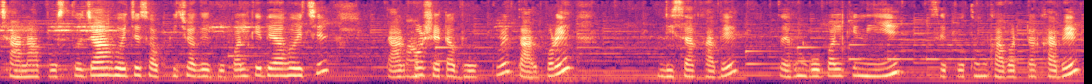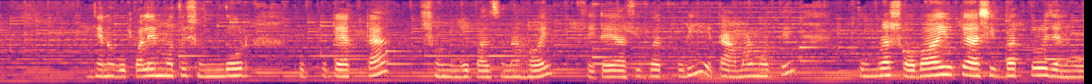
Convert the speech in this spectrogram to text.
ছানা পোস্ত যা হয়েছে সব কিছু আগে গোপালকে দেওয়া হয়েছে। তারপর সেটা ভোগ করে তারপরে লিসা খাবে। তো এখন গোপালকে নিয়ে সে প্রথম খাবারটা খাবে। যেন গোপালের মতো সুন্দর ফুটফুটে একটা সোন গোপাল সোনা হয় সেটাই আশীর্বাদ করি। এটা আমার মতে। তোমরা সবাই ওকে আশীর্বাদ করো যেন ও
